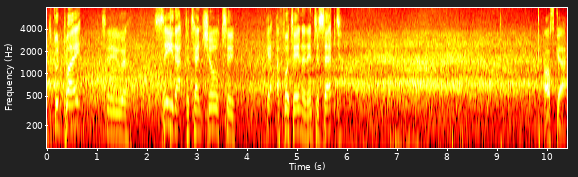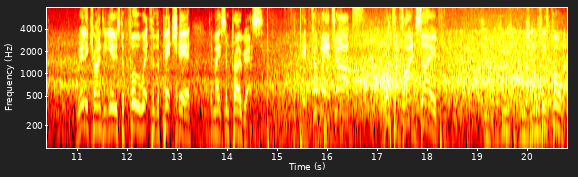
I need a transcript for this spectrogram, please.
It's good play to uh, see that potential to get a foot in and intercept. Oscar really trying to use the full width of the pitch here to make some progress. It could be a chance. What a fine save. Chelsea's corner.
